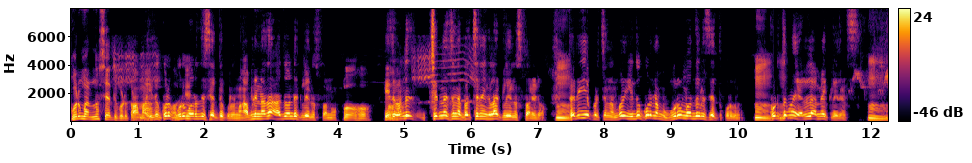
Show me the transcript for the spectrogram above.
குருமருந்தும் சேர்த்து ஆமா கொடுக்கணும் இது கூட குரு Okay. மருந்து சேர்த்து கொடுக்கணும். அப்படின்னா தான் அது வந்து கிளீனஸ் பண்ணும். ஓஹோ. இது. வந்து சின்ன சின்ன பிரச்சனைகளா கிளீனஸ் பண்ணிடும் பெரிய பிரச்சனை போது இது கூட நம்ம குரு மருந்துகளை சேர்த்து கொடுக்கணும் கொடுத்தோம்னா எல்லாமே கிளீனஸ் ம்.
